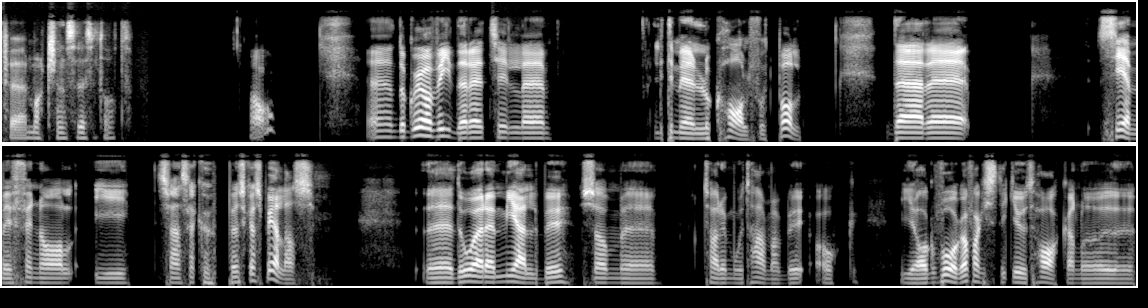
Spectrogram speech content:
för matchens resultat. ja. Eh, då går jag vidare till eh, lite mer lokalfotboll. Där eh, semifinal i Svenska cupen ska spelas. Eh, Då är det Mjällby som eh, tar emot Hammarby och jag vågar faktiskt sticka ut hakan och eh,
